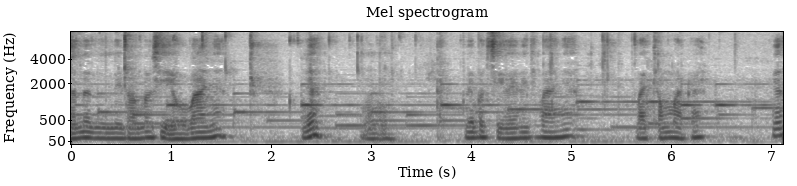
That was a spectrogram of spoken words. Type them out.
Đó là đi đón bác sĩ hồ ba nhé. Nhé. Ừ. Đưa bác sĩ lên cho ba nhé. Ba chóng mặt đấy. Nhé.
